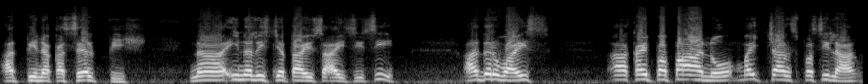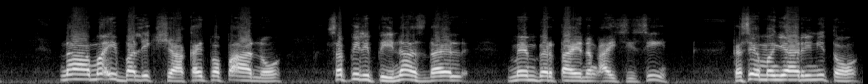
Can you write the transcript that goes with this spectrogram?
at pinaka-selfish na inalis niya tayo sa ICC. Otherwise, ah, kahit papaano, may chance pa sila na maibalik siya kahit papaano sa Pilipinas dahil member tayo ng ICC. Kasi ang mangyari nito,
